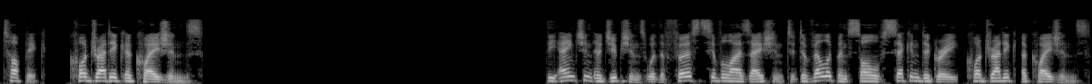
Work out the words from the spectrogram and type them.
Topic: Quadratic equations. The ancient Egyptians were the first civilization to develop and solve second-degree quadratic equations.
